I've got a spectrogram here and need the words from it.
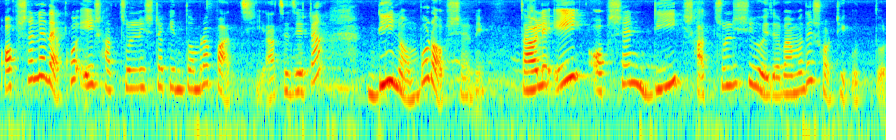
অপশানে দেখো, এই সাতচল্লিশটা কিন্তু আমরা পাচ্ছি। আছে যেটা ডি নম্বর অপশানে। তাহলে এই অপশান ডি সাতচল্লিশই হয়ে যাবে আমাদের সঠিক উত্তর।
